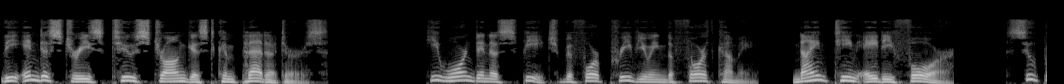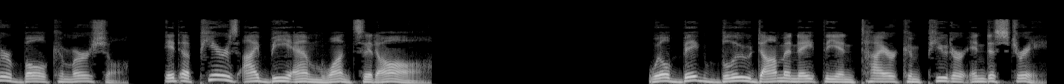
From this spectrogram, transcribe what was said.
the industry's two strongest competitors. He warned in a speech before previewing the forthcoming 1984 Super Bowl commercial, "It appears IBM wants it all." Will Big Blue dominate the entire computer industry?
